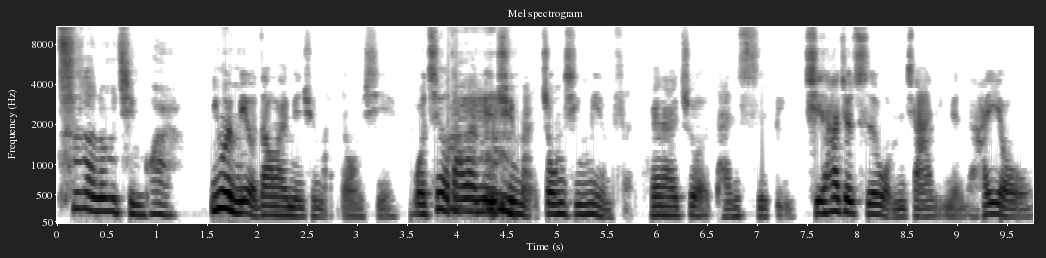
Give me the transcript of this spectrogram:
吃的那么勤快。因为没有到外面去买东西，我只有到外面去买中筋面粉，回来做盘丝饼，其他就吃我们家里面的，还有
